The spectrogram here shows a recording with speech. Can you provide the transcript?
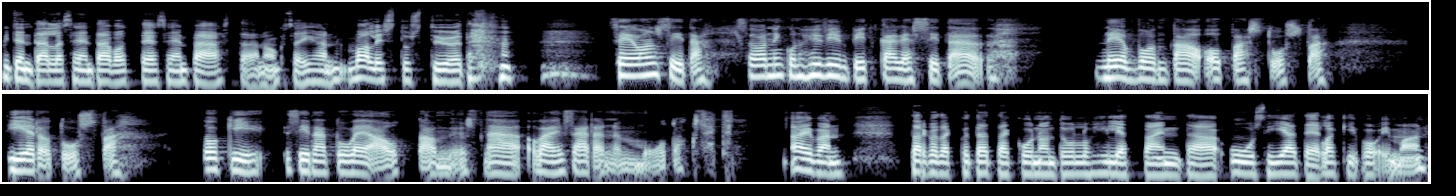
Miten tällaiseen tavoitteeseen päästään? Onko se ihan valistustyötä? Se on sitä. Se on niin kuin hyvin pitkälle sitä neuvontaa, opastusta, tiedotusta. Toki siinä tulee auttaa myös nämä lainsäädännön muutokset. Aivan. Tarkoitatko tätä, kun on tullut hiljattain tämä uusi jätelaki voimaan?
